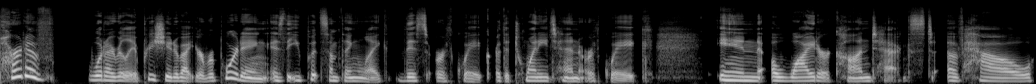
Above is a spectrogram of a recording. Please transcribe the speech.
Part of what I really appreciate about your reporting is that you put something like this earthquake or the 2010 earthquake in a wider context of how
